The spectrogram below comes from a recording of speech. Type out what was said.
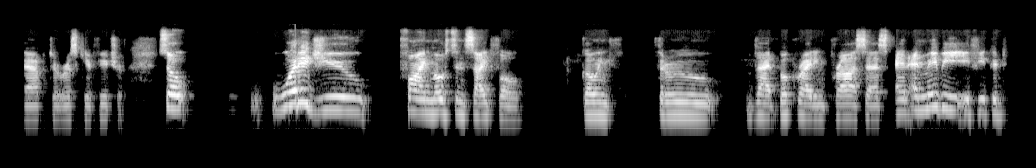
adapt to a riskier future. So what did you find most insightful going through that book writing process? And and maybe if you could,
